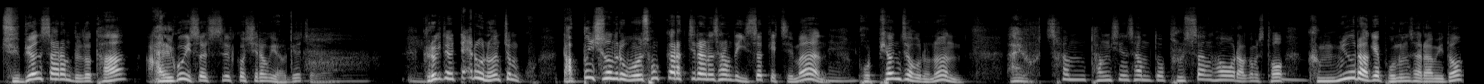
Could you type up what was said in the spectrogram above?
주변 사람들도 다 알고 있었을 것이라고 여겨져요. 아. 예. 그렇기 때문에 때로는 좀 나쁜 시선으로 보면 손가락질하는 사람도 있었겠지만 네. 보편적으로는 아유 참 당신 삶도 불쌍하오라고 하면서 더 음. 극률하게 보는 사람이 더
